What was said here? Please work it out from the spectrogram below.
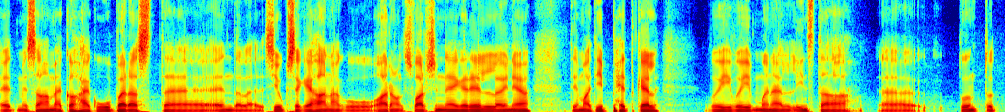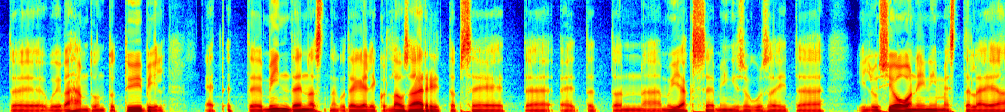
et me saame kahe kuu pärast eh, endale siukse keha nagu Arnold Schwarzeneggeril, on ju, tema tipphetkel, või, või mõnel insta äh, tuntud äh, või vähem tuntud tüübil, et, et mind ennast nagu tegelikult lausa ärritab see, et, et, et on, müüakse mingisuguseid äh, illusioone inimestele ja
